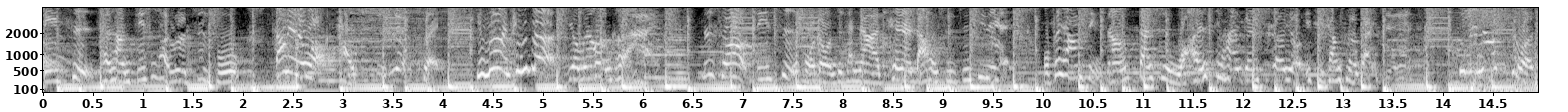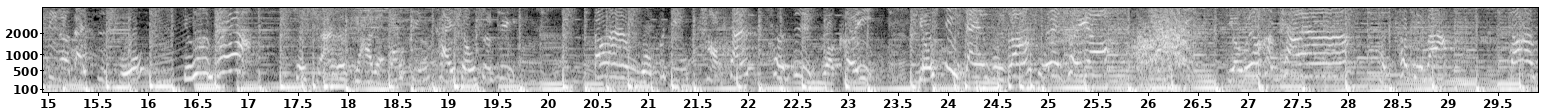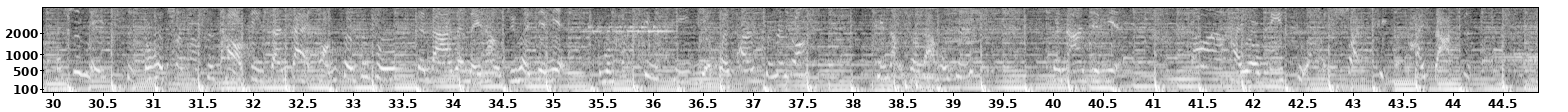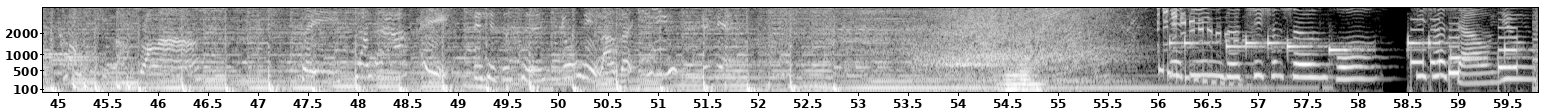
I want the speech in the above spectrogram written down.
第一次穿上机车团队的制服。当年的我才十六岁，有没有很青涩？有没有很可爱？那时候第一次活动就参加了千人大会师之系列，我非常紧张，但是我很喜欢跟车友一起相处的感觉。这边呢是我第二代制服，有没有很漂亮？最喜欢的是它的 O 型开胸设计。当然，我不仅跑山车距我可以，游戏代言服装我也可以哦。不是每次都会穿上这套第三代黄色制服，跟大家在每场聚会见面。我们不定期也会穿身份装，轻档车打护师，跟大家见面。当然还有第一次很帅气的拍杂志，一套女郎装啊。所以希望大家可以继续支持优女郎的英英，谢谢。典型的汽车生活，汽车小 U。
